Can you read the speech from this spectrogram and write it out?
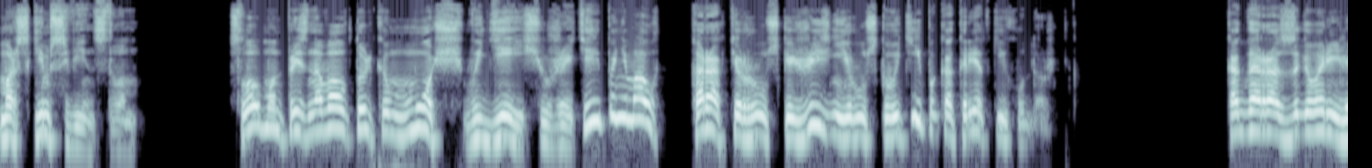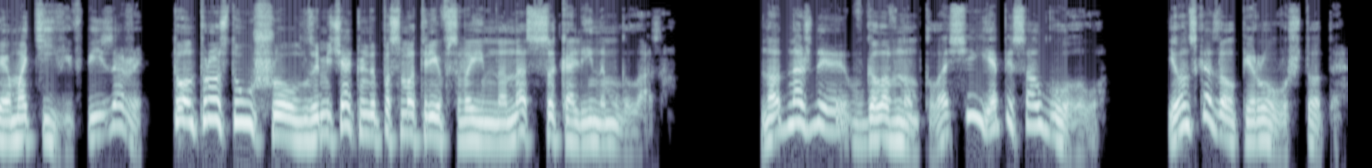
морским свинством. Словом, он признавал только мощь в идее сюжете и понимал характер русской жизни и русского типа как редкий художник. Когда раз заговорили о мотиве в пейзаже, то он просто ушел, замечательно посмотрев своим на нас соколиным глазом. Но однажды в головном классе я писал голову, и он сказал Перову что-то.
